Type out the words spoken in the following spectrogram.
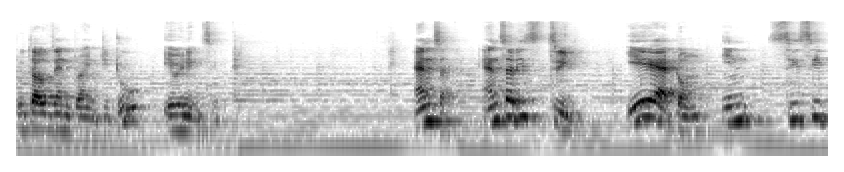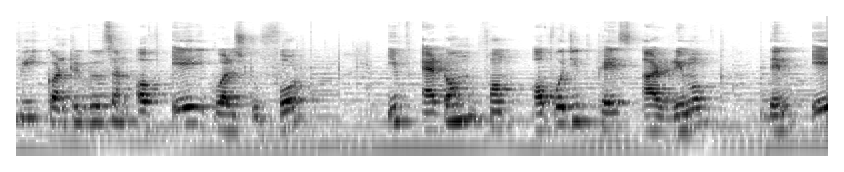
2022 evening shift. Answer Answer is 3. A atom in CCP contribution of A equals to 4. If atom from opposite face are removed then A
